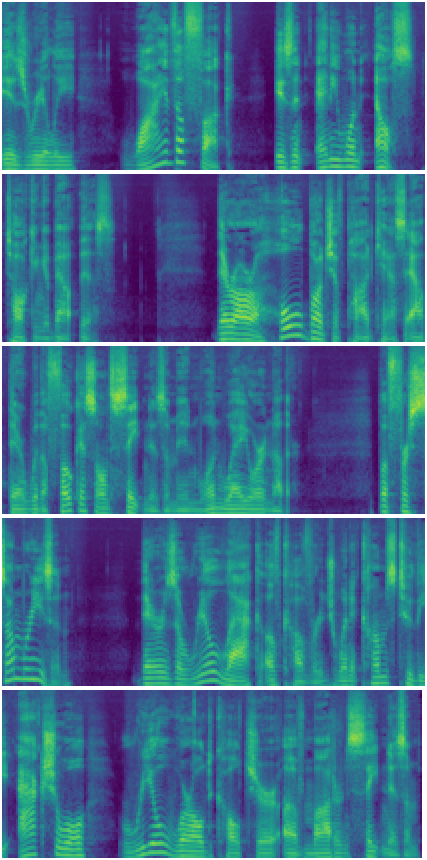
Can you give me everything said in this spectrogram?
is really why the fuck isn't anyone else talking about this? There are a whole bunch of podcasts out there with a focus on Satanism in one way or another. But for some reason, there is a real lack of coverage when it comes to the actual real world culture of modern Satanism,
